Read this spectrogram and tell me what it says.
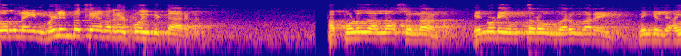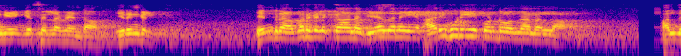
பொறுமையின் விளிம்புக்கு அவர்கள் போய்விட்டார்கள். அப்பொழுது அல்லாஹ் சொன்னான் என்னுடைய உத்தரவு வரும் வரை நீங்கள் அங்கே இங்கே செல்ல வேண்டாம் இருங்கள். என்று அவர்களுக்கான வேதனை அறிகுறியை கொண்டு வந்தான் அல்லாஹ். அந்த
